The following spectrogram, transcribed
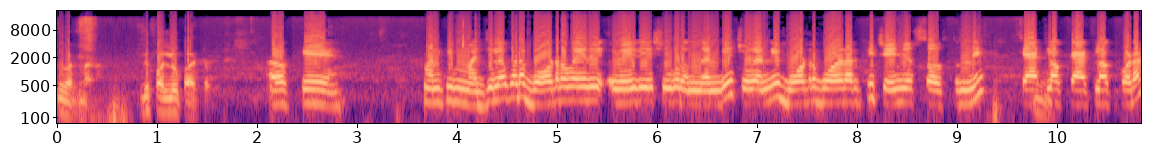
ఇవ్వండి మేడం. ఇది పళ్ళు పాటు. ఓకే. మనకి మధ్యలో కూడా బోర్డర్ వేరియేషన్ కూడా ఉందండి. చూడండి బోర్డర్ బోర్డర్కి చేంజ్ వస్తూ వస్తుంది. క్యాట్లాగ్ క్యాట్లాగ్ కూడా.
